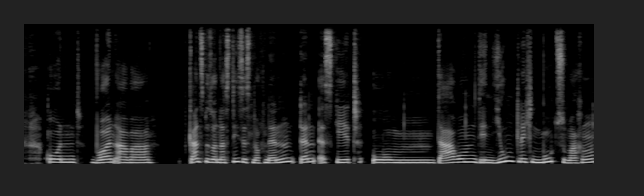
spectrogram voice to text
und wollen aber ganz besonders dieses noch nennen, denn es geht um darum, den Jugendlichen Mut zu machen,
